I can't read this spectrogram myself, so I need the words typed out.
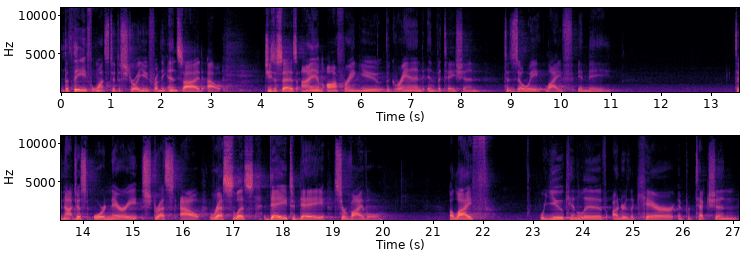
The thief wants to destroy you from the inside out. Jesus says, I am offering you the grand invitation to Zoe life in me. To not just ordinary, stressed out, restless, day to day survival. A life where you can live under the care and protection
